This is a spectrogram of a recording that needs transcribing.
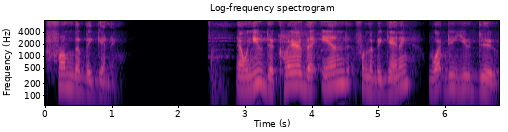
from the beginning. Now, when you declare the end from the beginning, what do you do?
